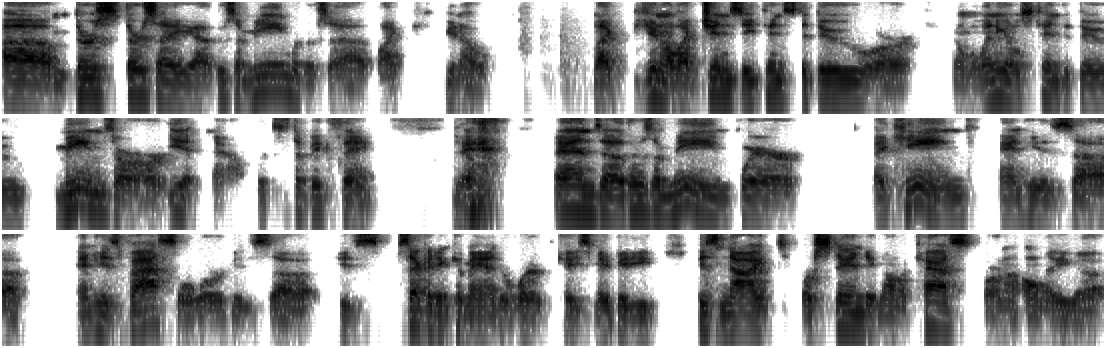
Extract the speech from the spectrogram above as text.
Um, there's there's a uh, there's a meme where there's a like you know like you know like Gen Z tends to do or you know millennials tend to do memes are, are it now it's the big thing yeah. and, and uh, there's a meme where a king and his uh, and his vassal or his uh, his second in command or whatever the case may be, his knight or standing on a cast on a on a uh,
